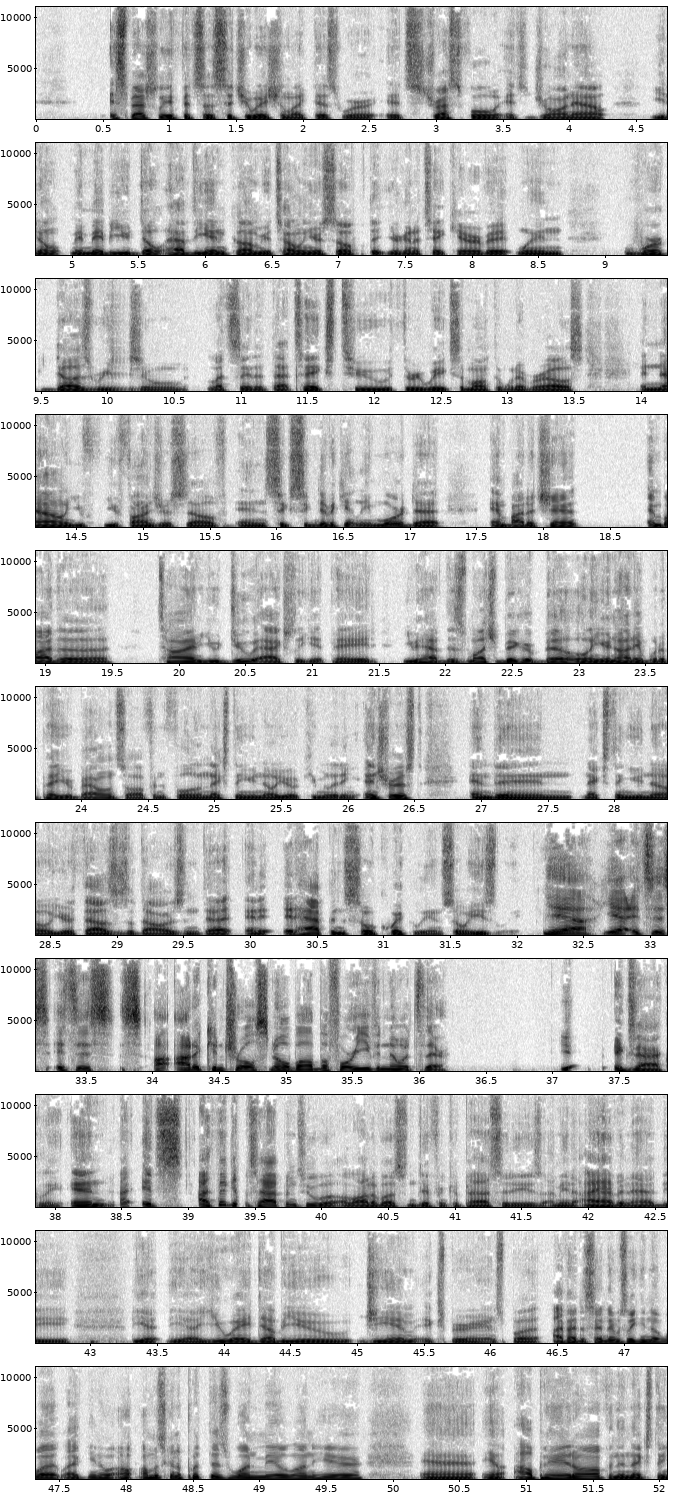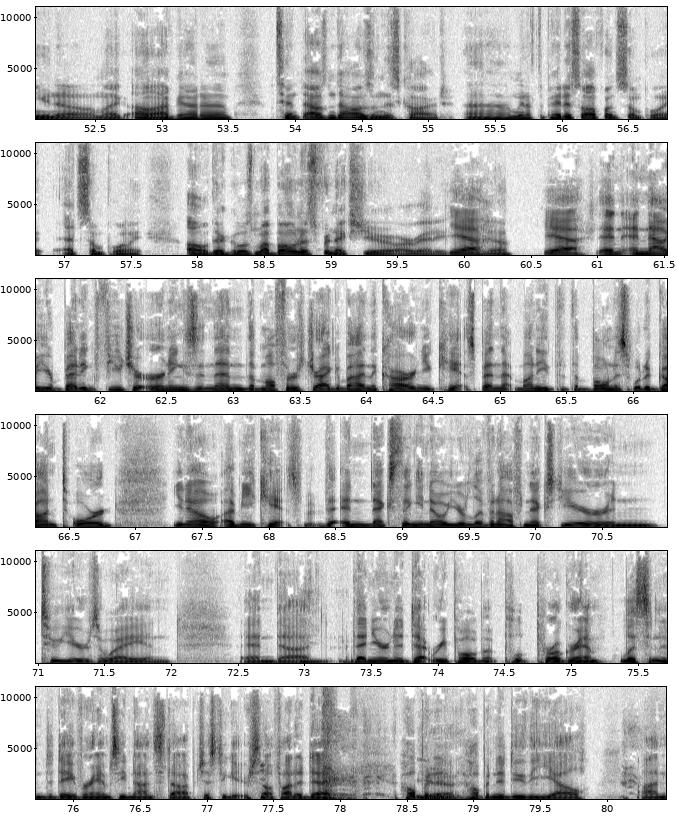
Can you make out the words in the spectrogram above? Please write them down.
especially if it's a situation like this where it's stressful, it's drawn out. You don't, maybe you don't have the income. You're telling yourself that you're going to take care of it when work does resume. Let's say that that takes two, three weeks, a month, or whatever else. And now you, you find yourself in significantly more debt. And by the chance, and by the time you do actually get paid, you have this much bigger bill and you're not able to pay your balance off in full. And next thing you know, you're accumulating interest. And then next thing you know, you're thousands of dollars in debt. And it, it happens so quickly and so easily. Yeah. Yeah. It's this, it's this out of control snowball before you even know it's there. Yeah, exactly. And it's, I think it's happened to a, a, lot of us in different capacities. I mean, I haven't had the, the, the uh, UAW GM experience, but I've had the same thing. It was like, you know what? Like, you know, I'm just going to put this one meal on here and, you know, I'll pay it off. And the next thing you know, I'm like, oh, I've got uh, $10,000 on this card. Uh, I'm going to have to pay this off on some point, at some point. Oh, there goes my bonus for next year already. Yeah. You know? Yeah, and and now you're betting future earnings, and then the muffler's dragging behind the car, and you can't spend that money that the bonus would have gone toward. You know, I mean, you can't. And next thing you know, you're living off next year and two years away, and and uh, then you're in a debt repayment program, listening to Dave Ramsey nonstop just to get yourself out of debt, hoping yeah. to, hoping to do the yell on.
